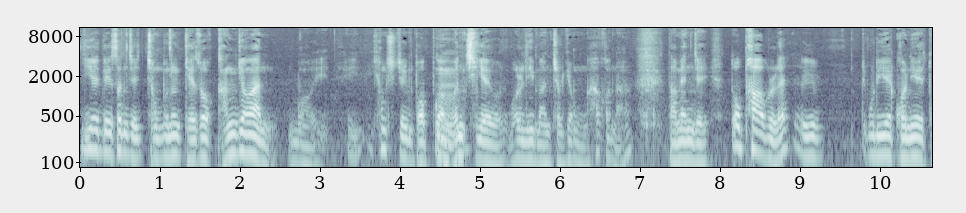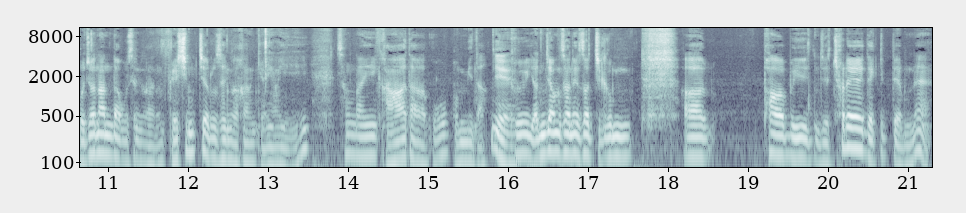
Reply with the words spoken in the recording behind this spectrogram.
이에 대해서 이제 정부는 계속 강경한 뭐 형식적인 법과 음. 원칙의 원리만 적용하거나 그다음에 이제 또 파업을 해 이- 우리의 권위에 도전한다고 생각하는 괘씸죄로 생각하는 경향이 상당히 강하다고 봅니다. 예. 그 연장선에서 지금 아 파업이 이제 철회됐기 때문에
